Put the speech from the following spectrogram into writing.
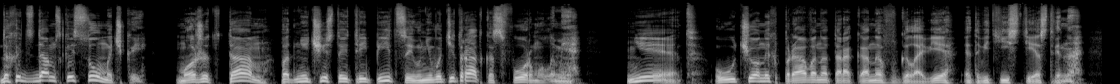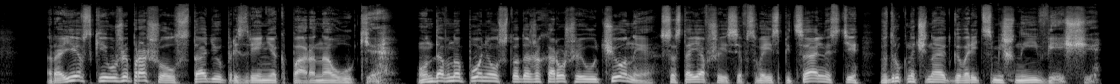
Да хоть с дамской сумочкой. Может, там, под нечистой тряпицей, у него тетрадка с формулами. Нет, у ученых право на тараканов в голове — это ведь естественно. Раевский уже прошел стадию презрения к паранауке. Он давно понял, что даже хорошие ученые, состоявшиеся в своей специальности, вдруг начинают говорить смешные вещи.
